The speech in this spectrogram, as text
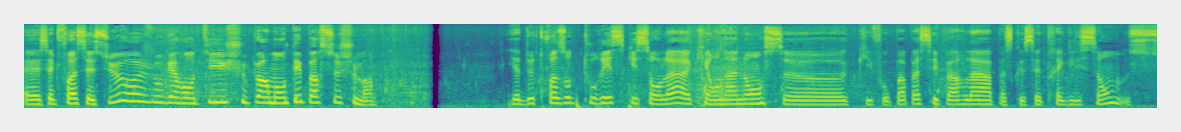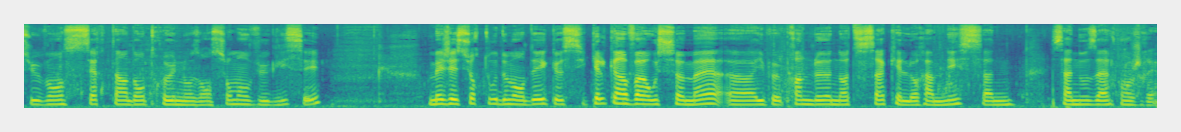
Et cette fois, c'est sûr, je vous garantis, je suis pas remontée par ce chemin. Il y a deux, trois autres touristes qui sont là, qui en annoncent euh, qu'il faut pas passer par là parce que c'est très glissant. Suivant certains d'entre eux nous ont sûrement vu glisser. Mais j'ai surtout demandé que si quelqu'un va au sommet, euh, il peut prendre notre sac et le ramener, ça, ça nous arrangerait.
